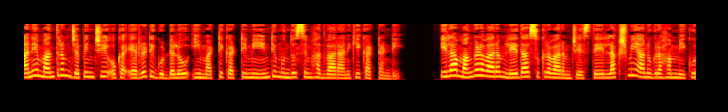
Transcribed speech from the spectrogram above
అనే మంత్రం జపించి ఒక ఎర్రటి గుడ్డలో ఈ మట్టి కట్టి మీ ఇంటి ముందు సింహద్వారానికి కట్టండి. ఇలా మంగళవారం లేదా శుక్రవారం చేస్తే లక్ష్మీ అనుగ్రహం మీకు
